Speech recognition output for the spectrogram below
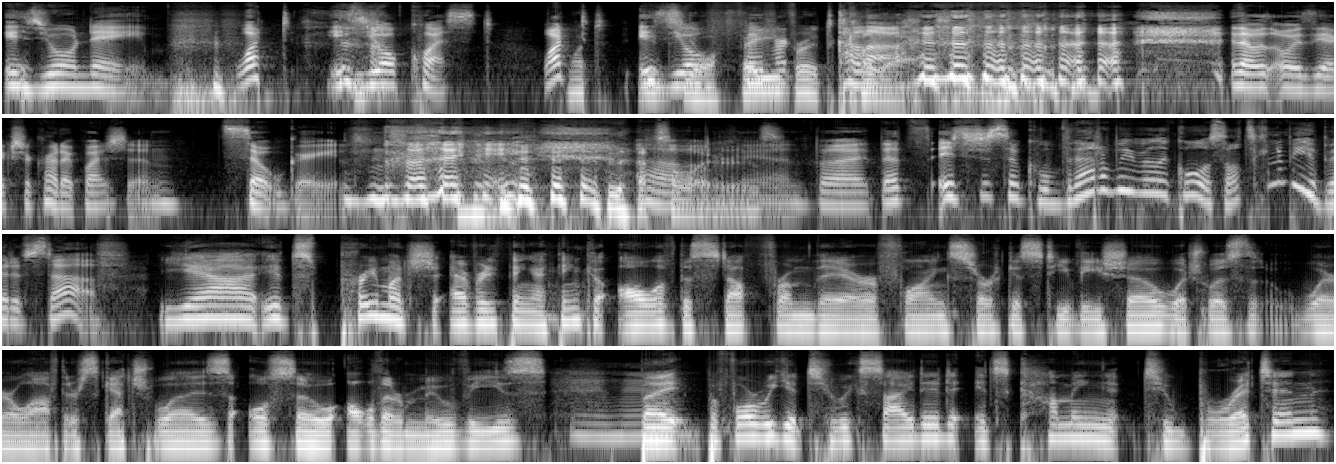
is your name? What is your quest? What is, is your, your favorite, favorite color? and that was always the extra credit question. So great. That's Oh, hilarious. man. But that's it's just so cool. But that'll be really cool. So that's gonna be a bit of stuff. Yeah, it's pretty much everything. I think all of the stuff from their Flying Circus TV show, which was where a lot of their sketch was, also all their movies. Mm-hmm. But before we get too excited, it's coming to Britain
